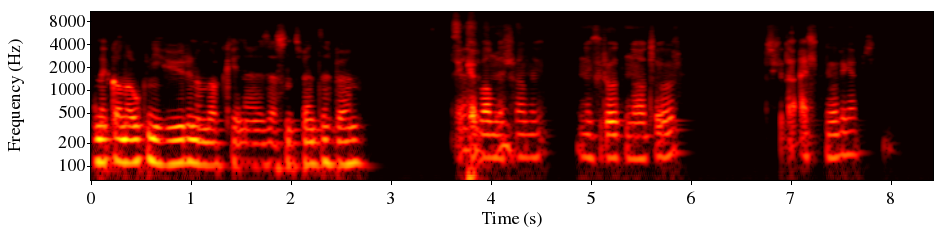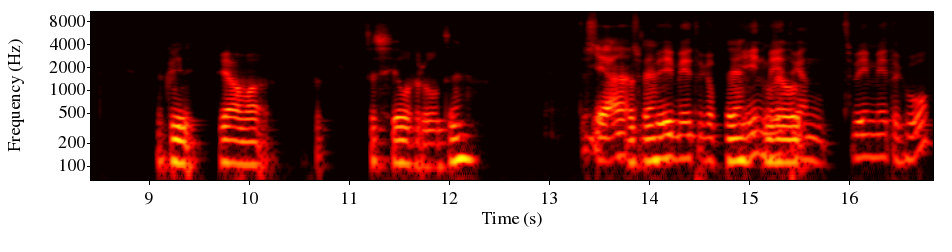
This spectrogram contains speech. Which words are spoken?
En ik kan dat ook niet huren omdat ik geen eh, 26 ben. ik heb anders wel een, een grote auto hoor. Als je dat echt nodig hebt. Ik weet niet, ja, maar het is heel groot, hè. Het is Ja. Wat, hè? 2 meter op Ja, 1 hoeveel- meter en 2 meter hoog,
